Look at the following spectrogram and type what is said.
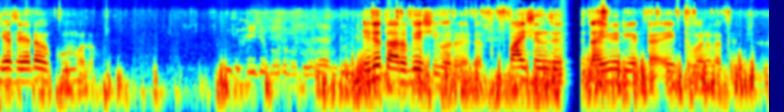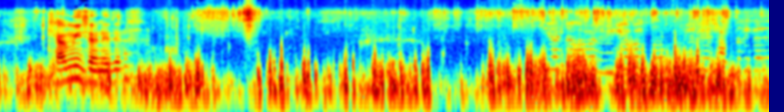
গেছে এটা কম বড় এইটা বড় বড় এটা তো আরও বেশি বড় এটা। পাইছেন যে জাহিমের একটা এই তো বড় কথা। খেমি শানি দেন কি ভিডিও করতে, ভিডিও শব্দ লিখে দে।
